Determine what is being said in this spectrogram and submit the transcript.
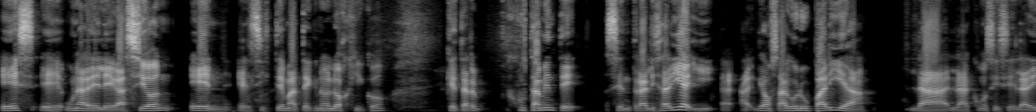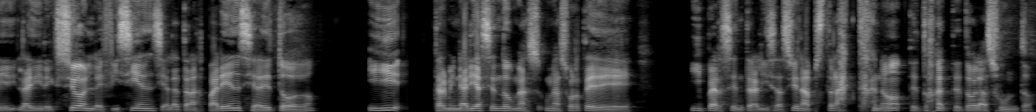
es eh, una delegación en el sistema tecnológico que justamente centralizaría y, digamos, agruparía la, ¿cómo se dice? La, la, dirección, la eficiencia, la transparencia de todo y terminaría siendo una, una suerte de hipercentralización abstracta ¿no? de, de todo el asunto.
